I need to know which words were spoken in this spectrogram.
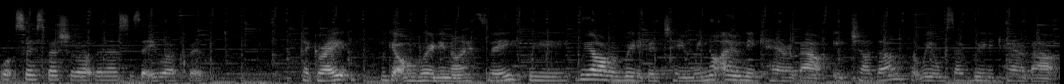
What's so special about the nurses that you work with? They're great. We get on really nicely. We, we are a really good team. We not only care about each other, but we also really care about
